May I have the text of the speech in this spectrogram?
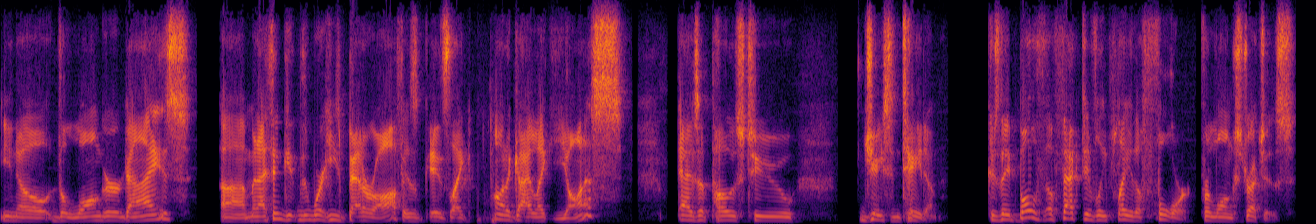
you know, the longer guys. Um, and I think where he's better off is is like on a guy like Giannis as opposed to Jayson Tatum because they both effectively play the four for long stretches.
